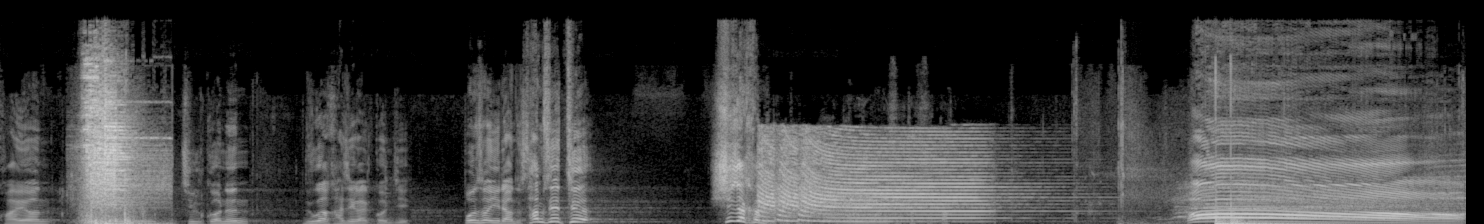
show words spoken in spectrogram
과연 기출권은 누가 가져갈 건지 본선 2라운드 3세트 시작합니다. 아!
